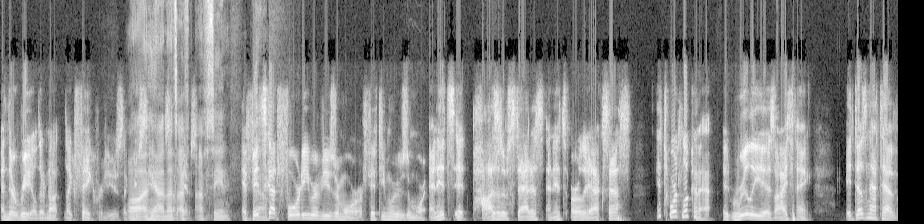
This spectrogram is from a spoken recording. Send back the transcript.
and they're real, they're not like fake reviews like well, yeah, and that's I've, games. I've seen. if it's got 40 reviews or more, or 50 reviews or more, and it's at positive status and it's early access, it's worth looking at. It really is, I think. It doesn't have to have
